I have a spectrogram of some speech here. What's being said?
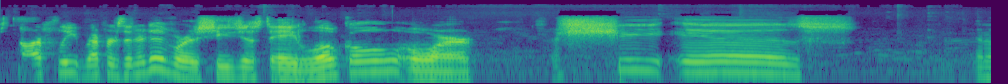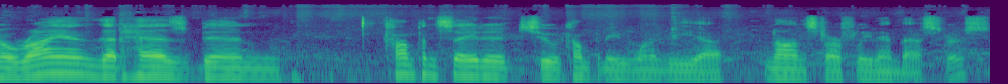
Starfleet representative, or is she just a local? Or She is an Orion that has been compensated to accompany one of the uh, non-Starfleet ambassadors.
